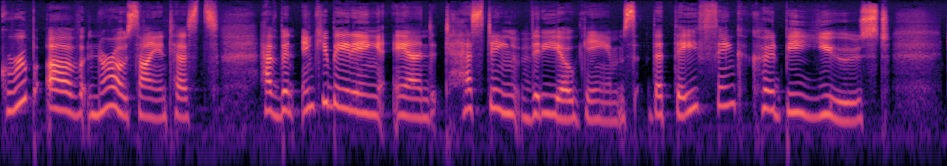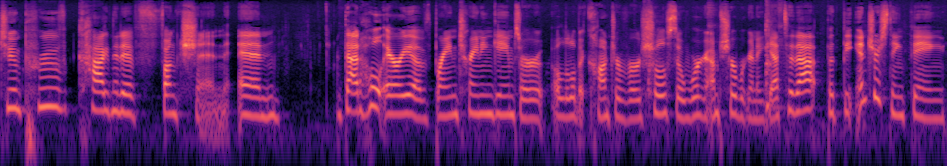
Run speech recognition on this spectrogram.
group of neuroscientists have been incubating and testing video games that they think could be used to improve cognitive function and that whole area of brain training games are a little bit controversial, so we're, I'm sure we're going to get to that. But the interesting thing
